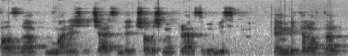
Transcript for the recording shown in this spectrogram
fazla manej içerisinde çalışma prensibimiz hem bir taraftan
